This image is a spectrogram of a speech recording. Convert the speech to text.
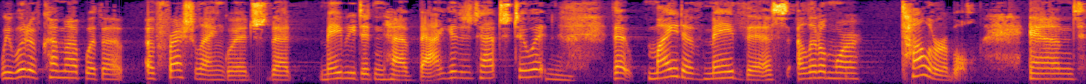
we would have come up with a, a fresh language that maybe didn't have baggage attached to it mm. that might have made this a little more tolerable. And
